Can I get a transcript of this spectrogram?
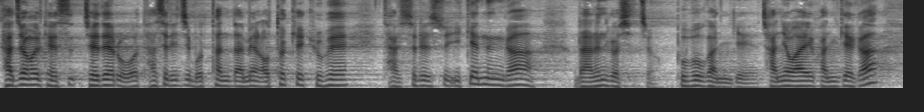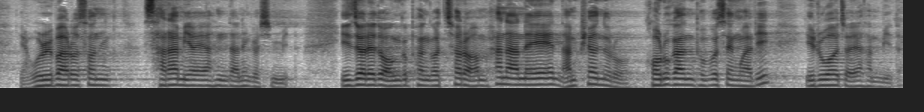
가정을 제대로 다스리지 못한다면 어떻게 교회 다스릴 수 있겠는가라는 것이죠. 부부 관계, 자녀와의 관계가 올바로 선 사람이어야 한다는 것입니다. 이절에도 언급한 것처럼 한 아내의 남편으로 거룩한 부부 생활이 이루어져야 합니다.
